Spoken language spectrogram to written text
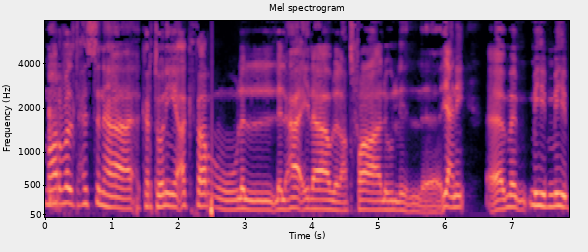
مارفل تحس إنها كرتونية أكثر وللعائله وللأطفال ولل يعني ما هي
